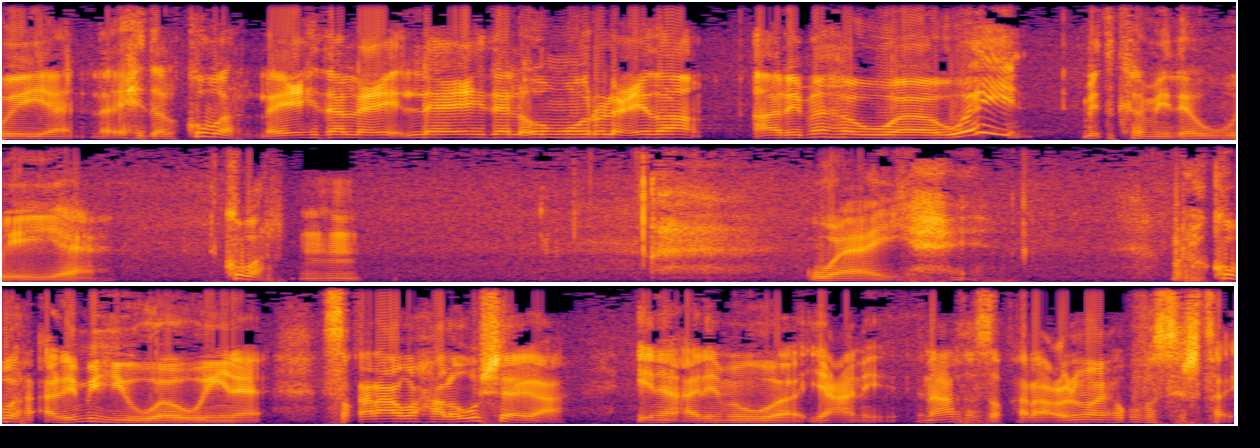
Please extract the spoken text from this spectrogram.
weeyaan laixda alkubar laixda alumuur alcidaam arrimaha waaweyn mid ka mida weeyaan waayahay marka kubar arrimihii waaweynaa saqaraa waxaa lagu sheegaa inaa arrimo waa yani naarta saqaraa culimada waxay ku fasirtay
